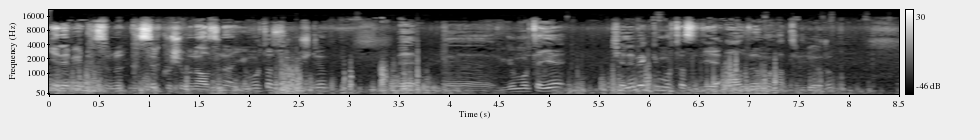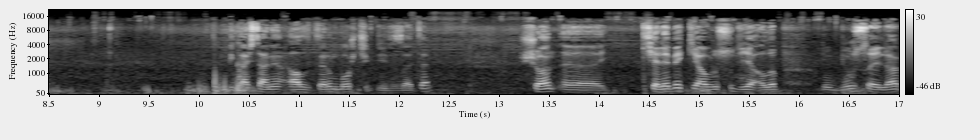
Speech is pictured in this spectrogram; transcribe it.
Gene bir kısır, kısır kuşumun altına yumurta sürmüştüm ve e, yumurtayı kelebek yumurtası diye aldığımı hatırlıyorum. Birkaç tane aldıklarım boş çıktıydı zaten. Şu an e, kelebek yavrusu diye alıp bu bursayla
